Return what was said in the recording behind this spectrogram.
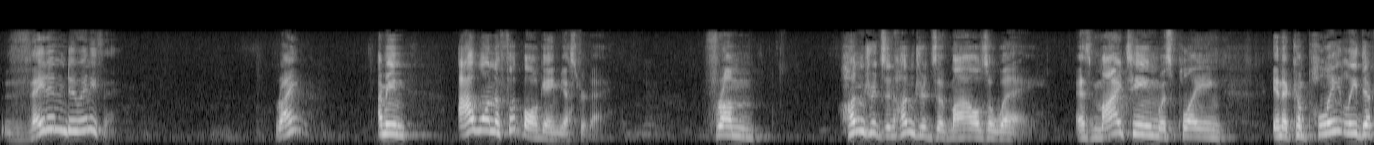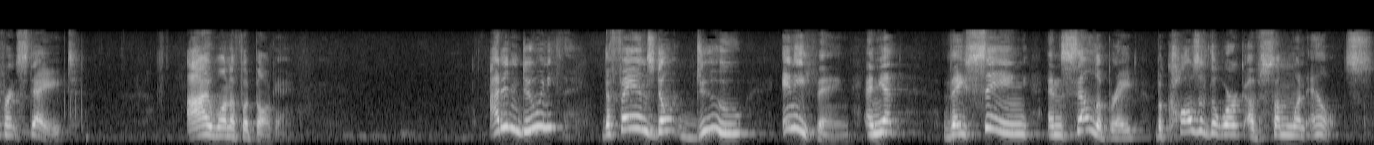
They didn't do anything. Right? I mean, I won a football game yesterday from hundreds and hundreds of miles away as my team was playing in a completely different state I won a football game. I didn't do anything. The fans don't do anything, and yet they sing and celebrate because of the work of someone else.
